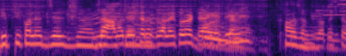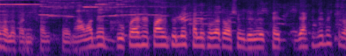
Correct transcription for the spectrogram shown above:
ডিপটি কলেজ যে আমাদের এখানে জলের কোনো ট্যাঙ্ক দিইনি খাওয়া যাবে। যথেষ্ট ভালো পানি না আমাদের দু পাইপের পানি তুললে খালি খুব একটা অসুবিধা নেই। যাকে দেবে সেটা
